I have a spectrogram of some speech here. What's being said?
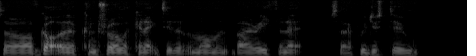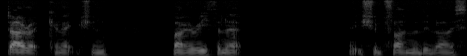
So I've got a controller connected at the moment via Ethernet. So if we just do direct connection via Ethernet, it should find the device.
